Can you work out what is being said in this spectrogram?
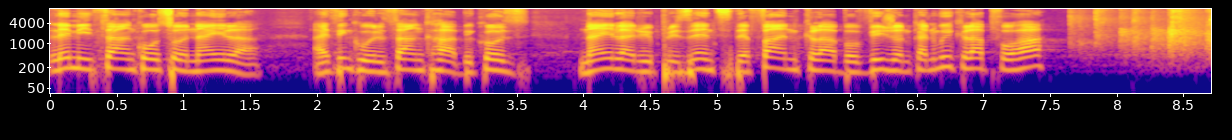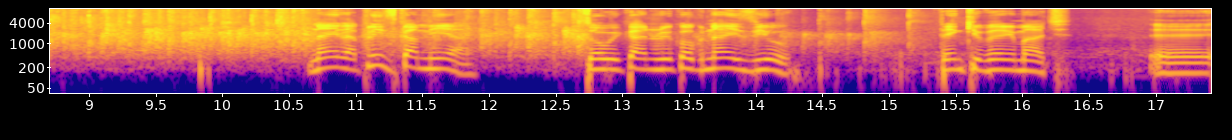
let me thank also Naila. I think we'll thank her because Naila represents the fan club of Vision. Can we clap for her? Naila, please come here so we can recognize you. Thank you very much. Uh,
